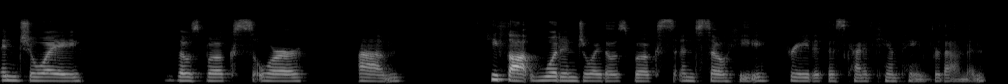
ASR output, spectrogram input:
enjoy those books or um, he thought would enjoy those books and so he created this kind of campaign for them and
